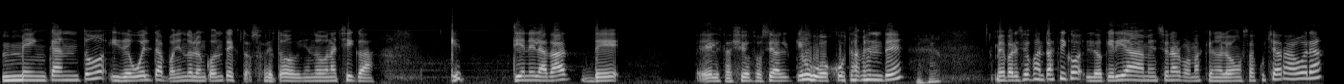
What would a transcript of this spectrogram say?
me encantó y de vuelta poniéndolo en contexto, sobre todo viniendo de una chica que tiene la edad de el estallido social que hubo justamente, me pareció fantástico, lo quería mencionar, por más que no lo vamos a escuchar ahora,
